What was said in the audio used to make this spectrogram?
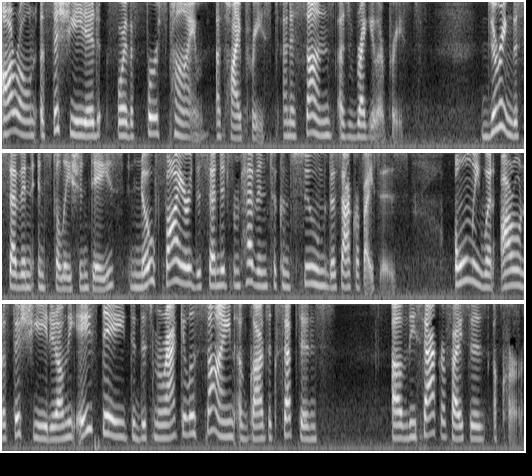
Aaron officiated for the first time as high priest and his sons as regular priests. During the seven installation days, no fire descended from heaven to consume the sacrifices. Only when Aaron officiated on the eighth day did this miraculous sign of God's acceptance of the sacrifices occur.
